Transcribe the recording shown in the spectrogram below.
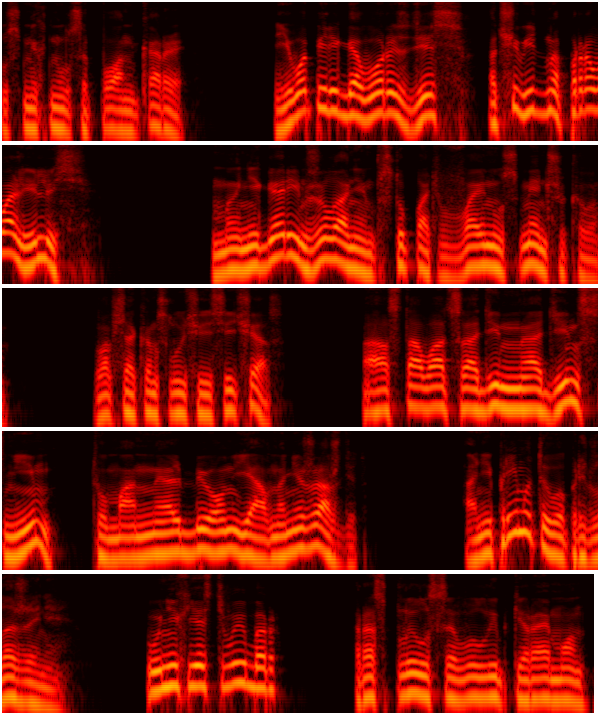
Усмехнулся Пуанкаре. Его переговоры здесь, очевидно, провалились. Мы не горим желанием вступать в войну с Меньшиковым. Во всяком случае, сейчас. А оставаться один на один с ним Туманный Альбион явно не жаждет. Они примут его предложение? У них есть выбор, — расплылся в улыбке Раймон.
